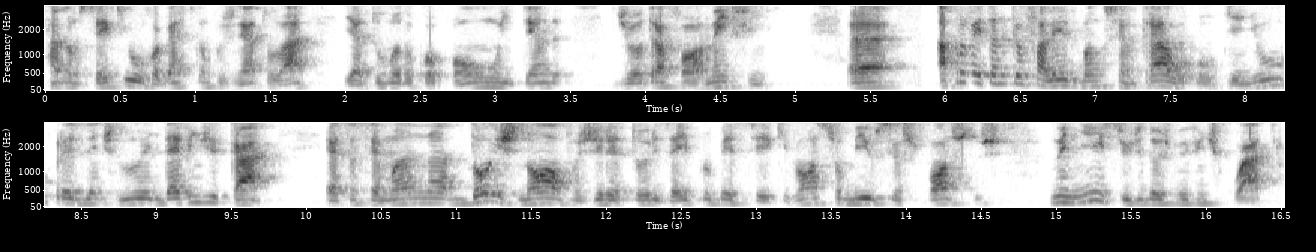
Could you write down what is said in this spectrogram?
a não ser que o Roberto Campos Neto lá e a turma do Copom entenda de outra forma. Enfim, é, aproveitando que eu falei do Banco Central, o PNU, o presidente Lula ele deve indicar essa semana dois novos diretores aí para o BC, que vão assumir os seus postos no início de 2024.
